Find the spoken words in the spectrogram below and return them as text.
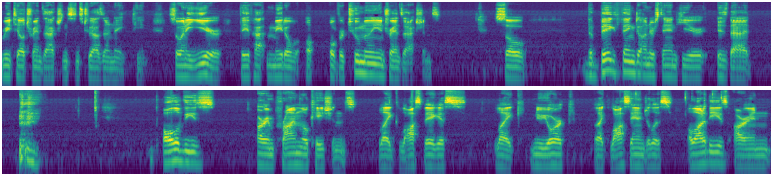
retail transactions since 2018. So in a year, they've made over 2 million transactions. So the big thing to understand here is that all of these are in prime locations like Las Vegas, like New York, like Los Angeles. A lot of these are in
